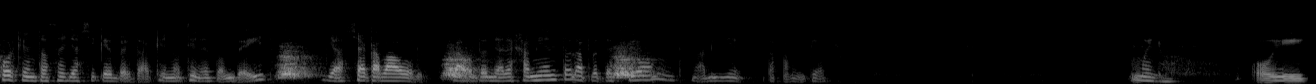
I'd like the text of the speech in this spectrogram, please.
porque entonces ya sí que es verdad que no tienes dónde ir. Ya se ha acabado la orden de alejamiento, la protección, la mierda para mi perro. Bueno, hoy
